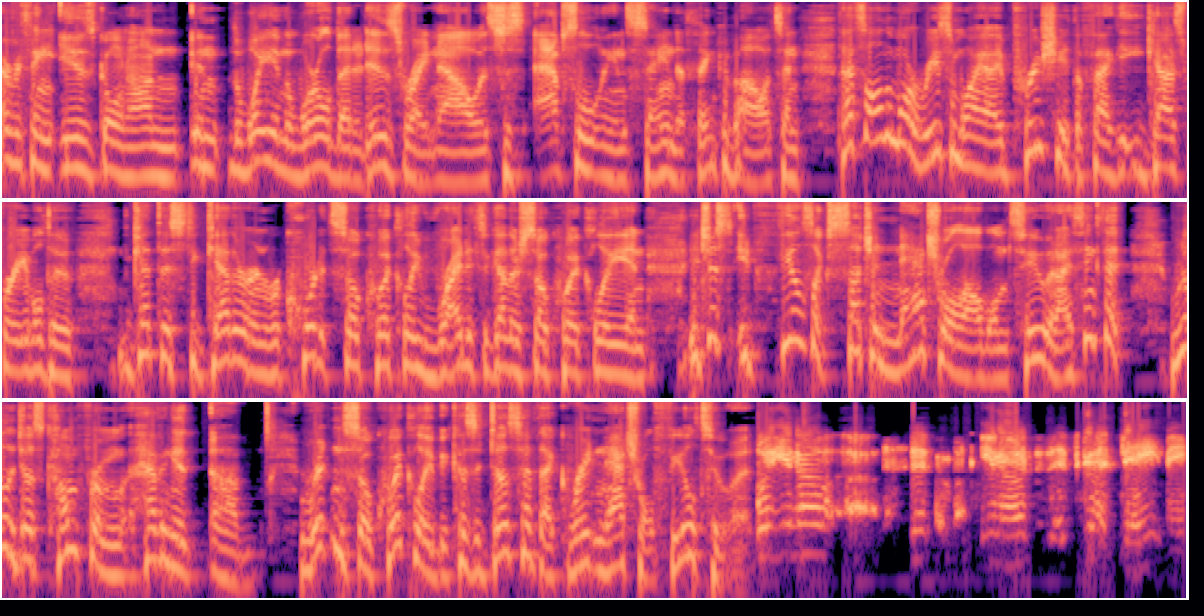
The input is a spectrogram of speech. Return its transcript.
everything is going on in the way in the world that it is right now is just absolutely insane to think about, and that's all the more reason why I appreciate the fact that you guys were able to get this together and record it so quickly, write it together so quickly, and it just it feels like such a natural album too, and I think that really does come from having it uh, written so quickly because it does have that great natural feel to it. well, you know, uh, you know, it, it's gonna date me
